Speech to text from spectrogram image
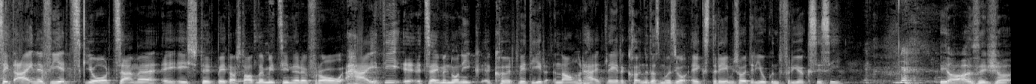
seit 41 Jahren zusammen ist der Peter Stadler mit seiner Frau Heidi. Jetzt haben wir noch nicht gehört, wie ihr einander lernen können. Das muss ja extrem schon in der Jugend früh sein. Ja, es ist ja...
